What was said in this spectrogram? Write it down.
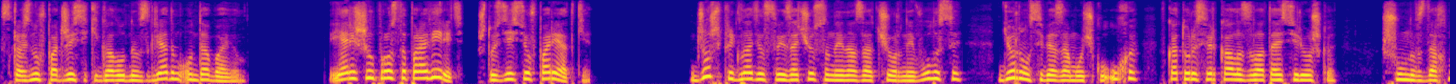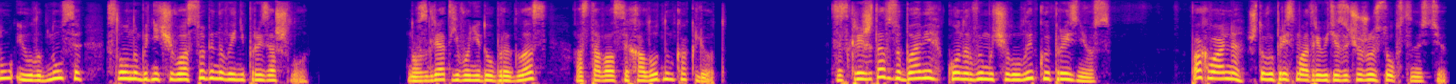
Скользнув по Джессике голодным взглядом, он добавил. — Я решил просто проверить, что здесь все в порядке. Джордж пригладил свои зачесанные назад черные волосы, дернул себя замочку уха, в которой сверкала золотая сережка, шумно вздохнул и улыбнулся, словно бы ничего особенного и не произошло. Но взгляд его недобрых глаз оставался холодным, как лед. Заскрежетав зубами, Конор вымучил улыбку и произнес. — Похвально, что вы присматриваете за чужой собственностью.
